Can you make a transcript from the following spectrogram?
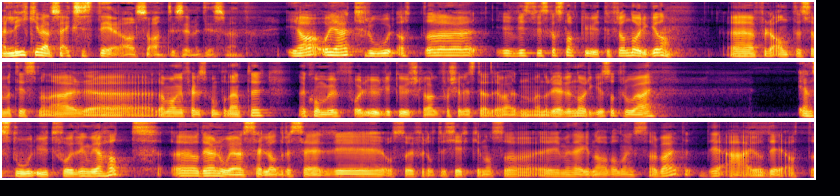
Men likevel så eksisterer altså antisemittismen. Ja, og jeg tror at uh, hvis vi skal snakke ut ifra Norge, da uh, For antisemittismen er uh, Det er mange felleskomponenter. Det kommer for ulike utslag forskjellige steder i verden. Men når det gjelder Norge, så tror jeg en stor utfordring vi har hatt, og det er noe jeg selv adresserer i, også i forhold til Kirken også i min egen avhandlingsarbeid, det er jo det at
